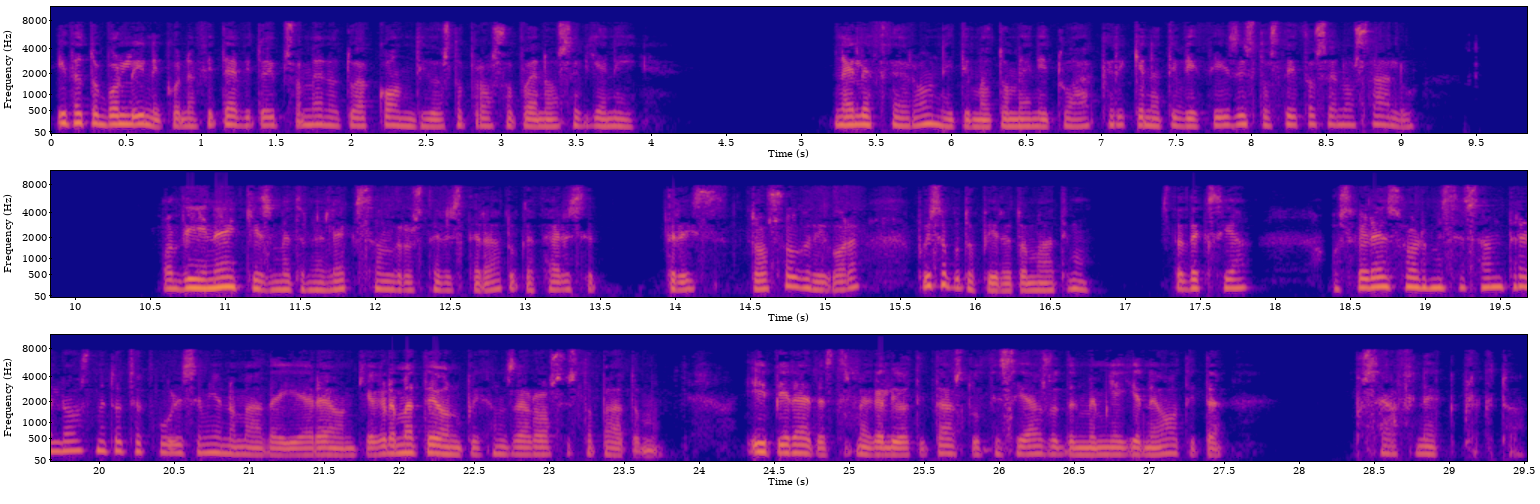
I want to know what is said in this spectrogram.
Είδα τον Πολύνικο να φυτεύει το υψωμένο του ακόντιο στο πρόσωπο ενός ευγενή να ελευθερώνει τη ματωμένη του άκρη και να τη βυθίζει στο στήθος ενός άλλου. Ο Διηνέκης με τον Αλέξανδρο στα αριστερά του καθάρισε τρεις τόσο γρήγορα που ίσα που το πήρε το μάτι μου. Στα δεξιά, ο Σφαιρές όρμησε σαν τρελός με το τσεκούρι σε μια ομάδα ιερέων και γραμματέων που είχαν ζερώσει στο πάτωμα. Οι υπηρέτες της μεγαλειότητάς του θυσιάζονταν με μια γενναιότητα που σε άφηνε έκπληκτο.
